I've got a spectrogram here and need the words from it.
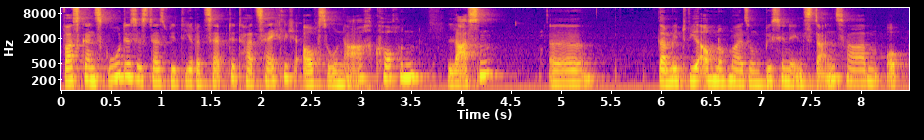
was ganz gut ist, ist, dass wir die Rezepte tatsächlich auch so nachkochen lassen, äh, damit wir auch nochmal so ein bisschen eine Instanz haben, ob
